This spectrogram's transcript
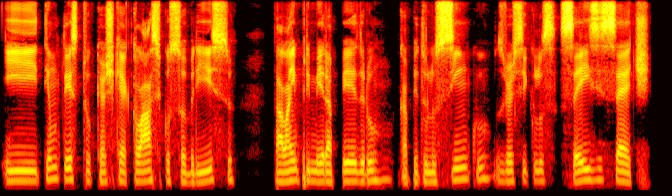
E tem um texto que acho que é clássico sobre isso, tá lá em 1 Pedro, capítulo 5, os versículos 6 e 7.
